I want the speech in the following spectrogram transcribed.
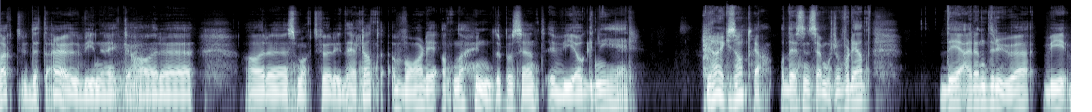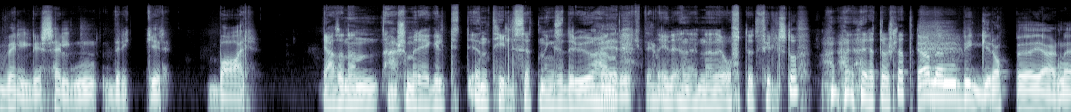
sagt, dette er jo vin jeg ikke har, har smakt før i det hele tatt, var det at den er 100% Viognier. Ja, ikke sant? Ja, og Det syns jeg er morsomt. fordi at det er en drue vi veldig sjelden drikker bar. Ja, altså Den er som regel en tilsetningsdrue. Det er riktig. Den er ofte et fyllstoff, rett og slett. Ja, den bygger opp eh, gjerne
